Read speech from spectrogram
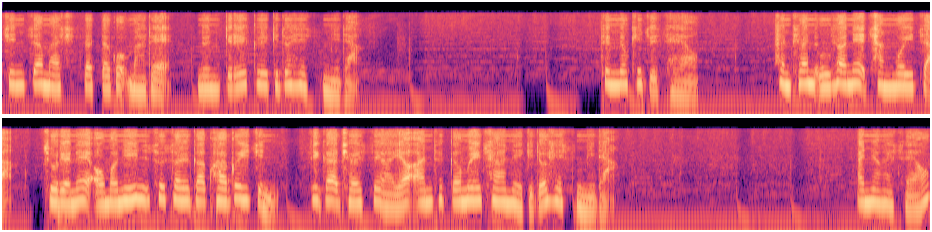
진짜 맛있었다고 말해 눈길을 끌기도 했습니다. 등록해주세요. 한편 우현의 장모이자 조련의 어머니인 소설가 곽의진 씨가 별세하여 안타까움을 자아내기도 했습니다. 안녕하세요.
